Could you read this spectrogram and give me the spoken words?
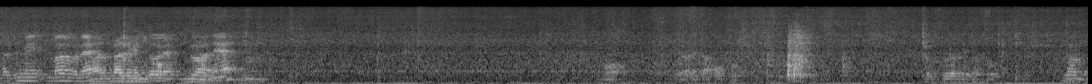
真面目まあね真面目にそうだねなんだ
